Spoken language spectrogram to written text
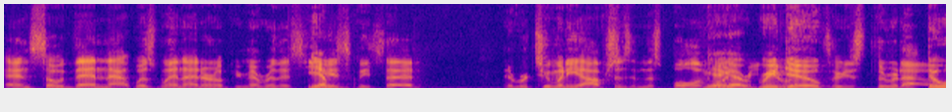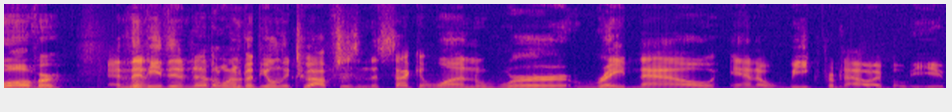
And so then that was when I don't know if you remember this. He Yep. basically said there were too many options in this poll. I'm Yeah, yeah, redo. It. So he just threw it out. Do over. And then he did another one, but the only two options in the second one were right now and a week from now, I believe.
